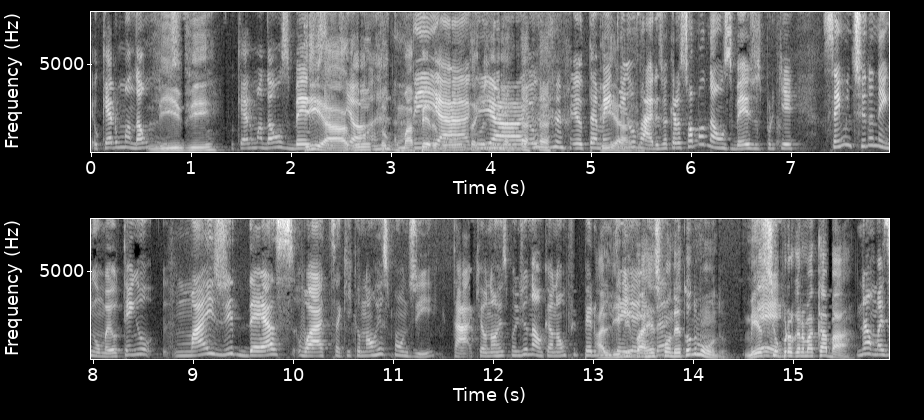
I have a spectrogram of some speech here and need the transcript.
Eu quero mandar um. Live. Eu quero mandar uns beijos Tiago, aqui, ó. tô com uma pergunta aqui. Tiago, eu, eu também Tiago. tenho vários. Eu quero só mandar uns beijos, porque, sem mentira nenhuma, eu tenho mais de 10 WhatsApps aqui que eu não respondi, tá? Que eu não respondi, não, que eu não perguntei A Livi vai responder todo mundo, mesmo É. se o programa acabar. Não, mas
